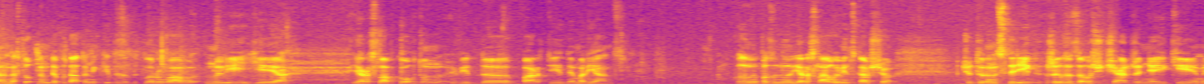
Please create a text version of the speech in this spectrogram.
Е, Наступним депутатом, який задекларував нулі, є Ярослав Ковтун від е, партії Демальянс. Коли ми позвонили Ярославу, він сказав, що 2014 рік жив за заощадження, які е,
